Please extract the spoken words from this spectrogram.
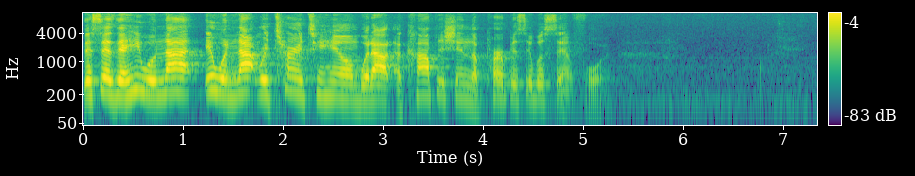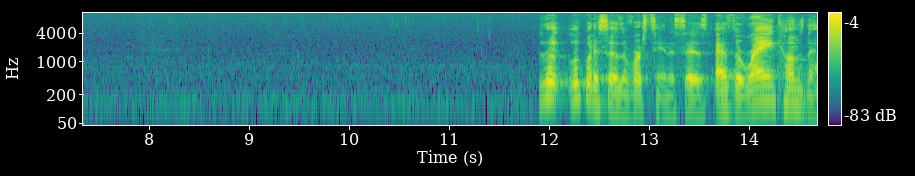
that says that He will not, it will not return to Him without accomplishing the purpose it was sent for. Look, look what it says in verse 10. It says, As the rain comes down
